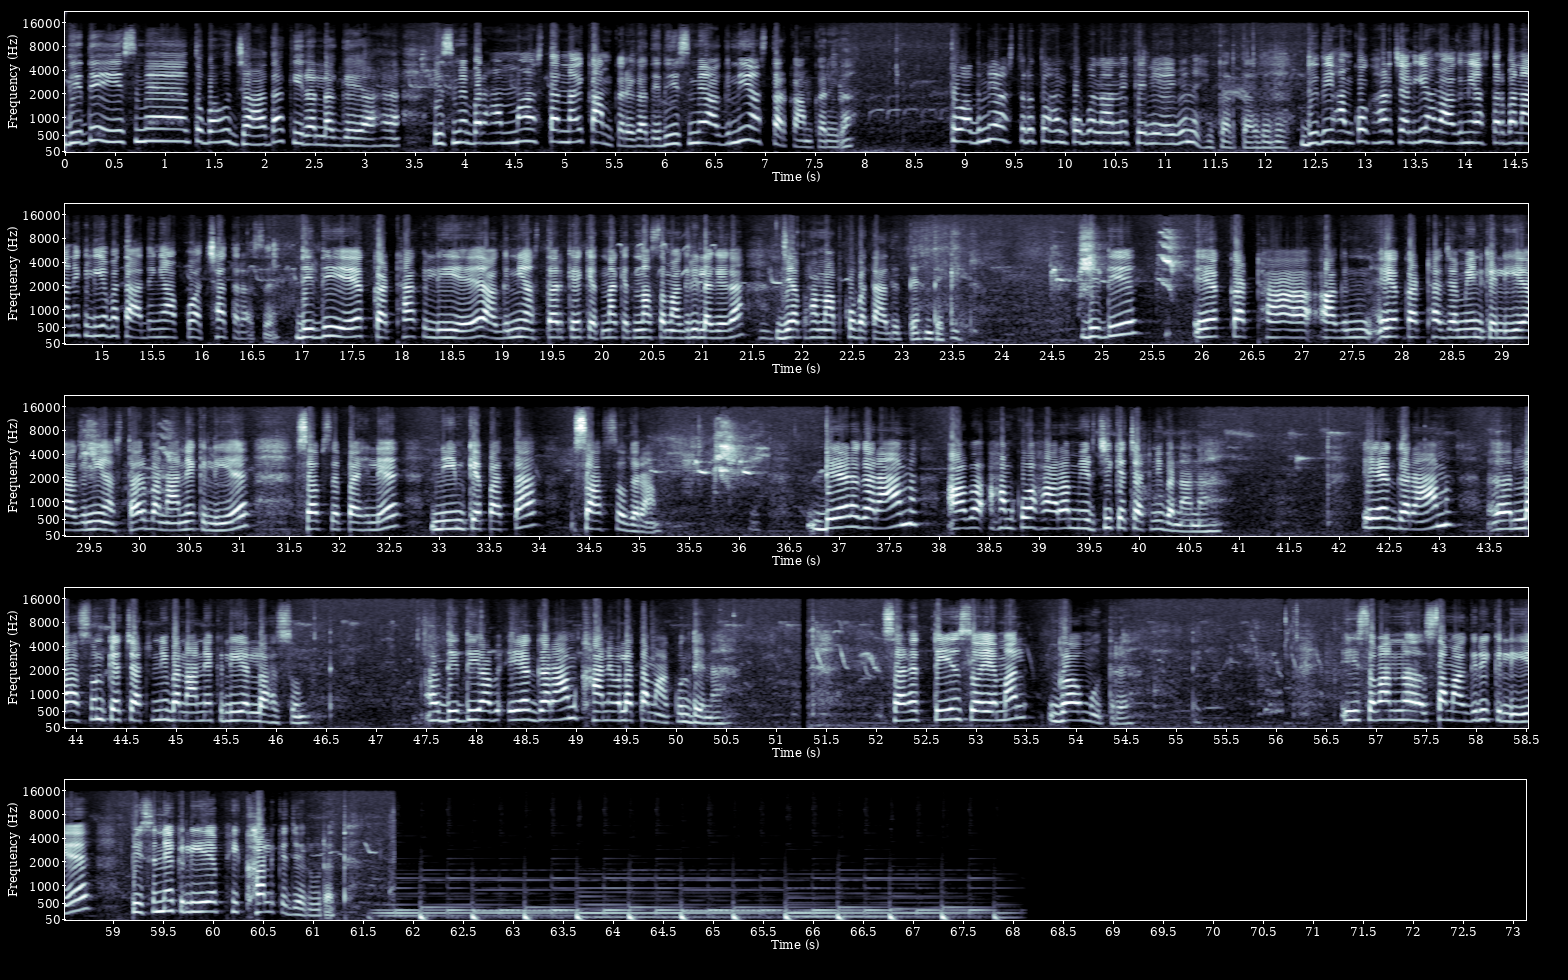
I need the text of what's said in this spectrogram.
दीदी इसमें तो बहुत ज़्यादा कीड़ा लग गया है। इसमें ब्रह्मा स्तर नहीं काम करेगा दीदी इसमें अग्नि स्तर काम करेगा। तो अग्नि अस्त्र तो हमको बनाने के लिए अबे नहीं करता है दीदी। दीदी हमको घर चलिए हम अग्नि स्तर बनाने के लिए बता देंगे आपको अच्छा तरह से। दीदी एक कट्ठा के लिए अग्नि स्तर के कितना कितना सामग्री लगेगा जब हम आपको बता देते हैं देखिए। दीदी एक कट्ठा अग्नि, एक कट्ठा ज़मीन के लिए अग्नि स्तर बनाने के लिए सबसे पहले नीम के पत्ता 700 ग्राम। डेढ़ ग्राम अब हमको हरा मिर्ची के चटनी बनाना है। एक ग्राम लहसुन के चटनी बनाने के लिए लहसुन। और दीदी, अब एक ग्राम खाने वाला तमाकुल देना है। साढ़े तीन सौ एम एल गौमूत्र इस सामान सामग्री के लिए पीसने के लिए फिर खल के ज़रूरत है।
